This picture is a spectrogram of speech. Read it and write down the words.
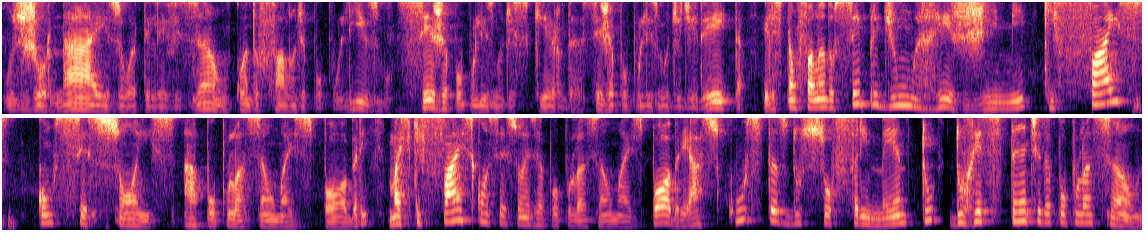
os jornais ou a televisão, quando falam de populismo, seja populismo de esquerda, seja populismo de direita, eles estão falando sempre de um regime que faz concessões à população mais pobre, mas que faz concessões à população mais pobre às custas do sofrimento do restante da população.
